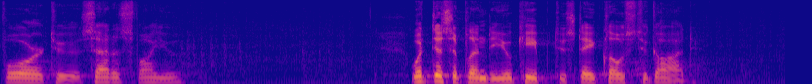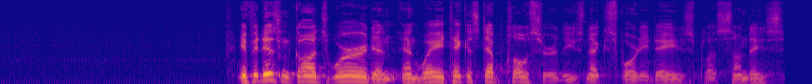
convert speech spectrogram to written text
for to satisfy you? What discipline do you keep to stay close to God? If it isn't God's word and, and way, take a step closer these next 40 days plus Sundays.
